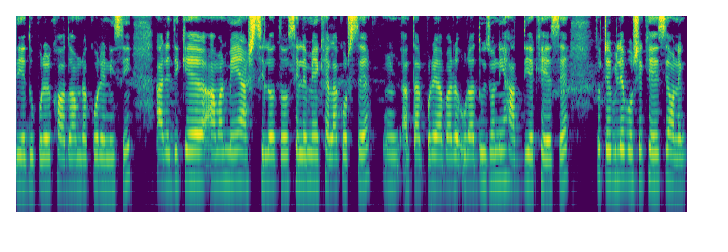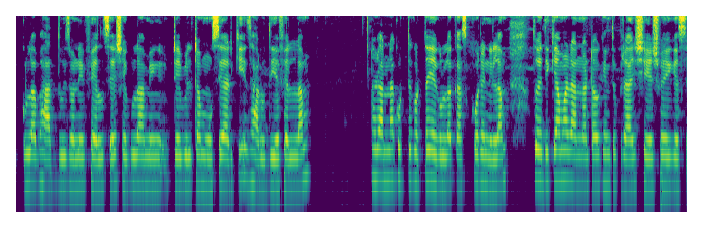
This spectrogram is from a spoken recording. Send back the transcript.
দিয়ে দুপুরের খাওয়া দাওয়া আমরা করে নিছি। আর এদিকে আমার মেয়ে আসছিল, তো ছেলে মেয়ে খেলা করছে আর তারপরে আবার ওরা দুজনই হাত দিয়ে খেয়েছে। তো টেবিলে বসে খেয়েছে, অনেকগুলা ভাত দুজনেই ফেলছে, সেগুলো আমি টেবিলটা মুছে আর কি ঝাড়ু দিয়ে ফেললাম। রান্না করতে করতে এগুলো কাজ করে নিলাম। তো এদিকে আমার রান্নাটাও কিন্তু প্রায় শেষ হয়ে গেছে।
